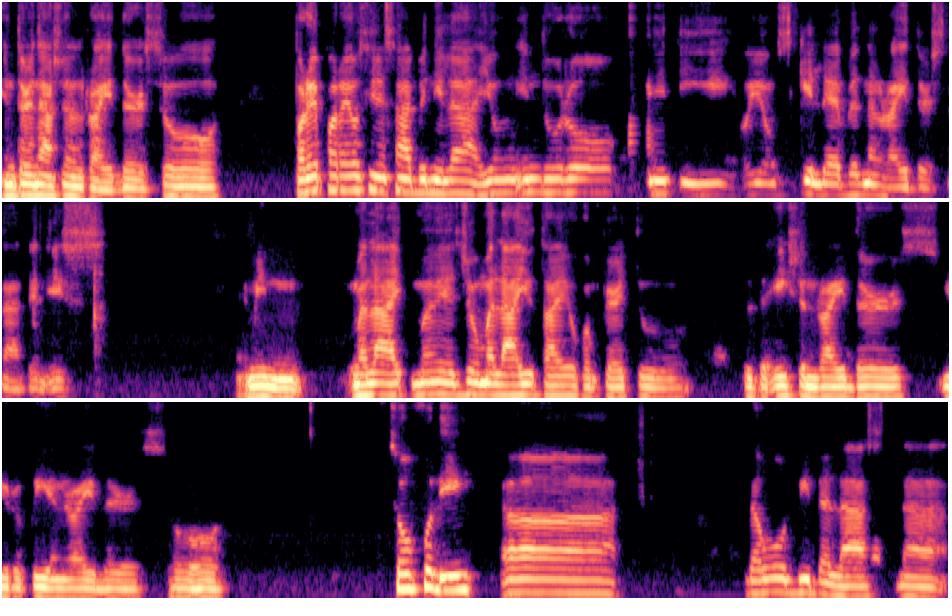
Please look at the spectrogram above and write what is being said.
international riders. So pare-pareho sinasabi nila yung enduro community o yung skill level ng riders natin is I mean malay medyo malayo tayo compared to to the Asian riders, European riders. So so hopefully uh that will be the last na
